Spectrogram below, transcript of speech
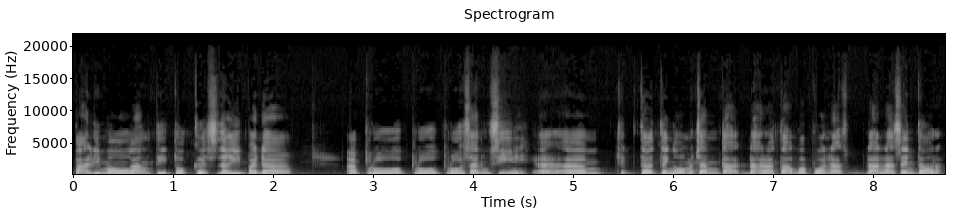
4-5 orang tiktokers daripada uh, pro pro pro Sanusi ni. Ha, um, kita tengok macam tak dah, dah tak berapa nak nak, nak center lah.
